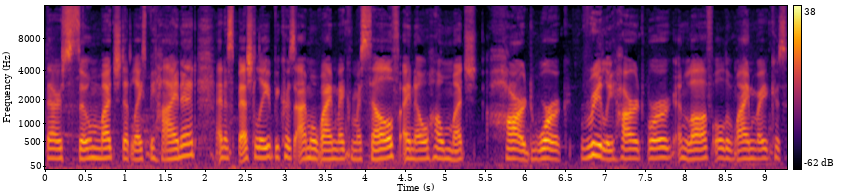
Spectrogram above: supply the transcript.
there's so much that lies behind it. And especially because I'm a winemaker myself I know how much hard work really hard work and love all the winemakers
